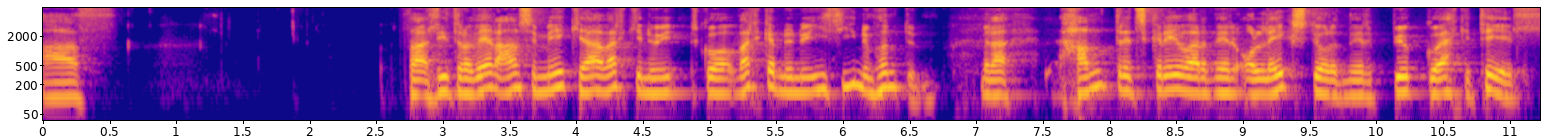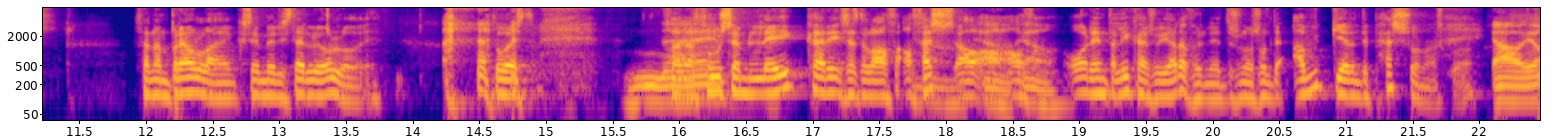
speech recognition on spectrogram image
að það hlýtur að vera ansi mikið að verkinu, sko, verkefninu í þínum höndum. Meina, handrit skrifarnir og leikstjórnir byggu ekki til þennan brjálæðing sem er í stelu ólofi þú veist þannig að þú sem leikari sérstaklega á, á þess á, á, á, já. og reynda líka eins og jarðaförinni þetta er svona svolítið afgerandi persóna sko. já, já,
